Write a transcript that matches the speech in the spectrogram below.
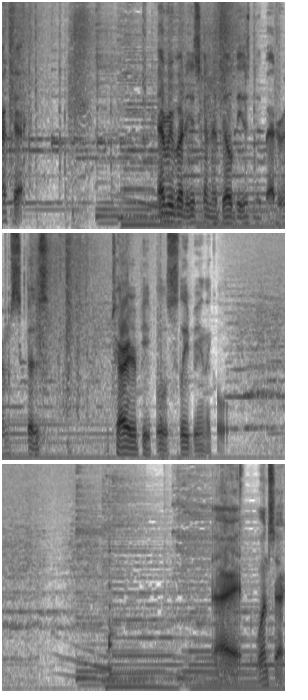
Okay everybody's gonna build these new bedrooms because I'm tired of people sleeping in the cold. Alright, one sec.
